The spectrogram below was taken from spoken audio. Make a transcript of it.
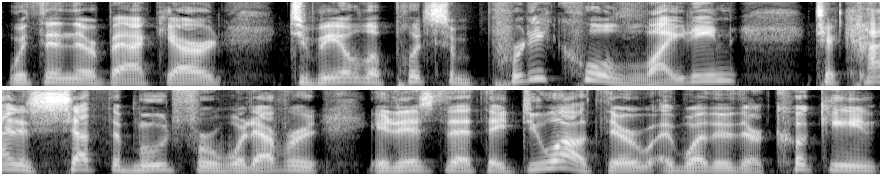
within their backyard to be able to put some pretty cool lighting to kind of set the mood for whatever it is that they do out there, whether they're cooking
